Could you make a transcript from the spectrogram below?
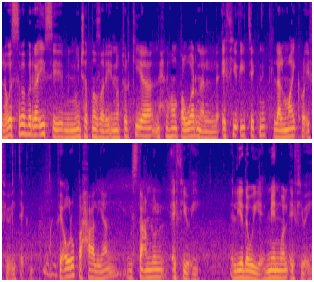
اللي هو السبب الرئيسي من وجهة نظري إنه تركيا نحن هون طورنا ال FUE technique لل micro FUE technique في أوروبا حاليا بيستعملوا ال FUE اليدوية ال manual FUE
